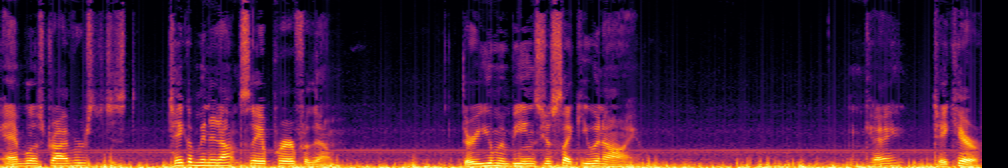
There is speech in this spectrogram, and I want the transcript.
ambulance drivers. Just take a minute out and say a prayer for them. They're human beings just like you and I. Okay? Take care.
